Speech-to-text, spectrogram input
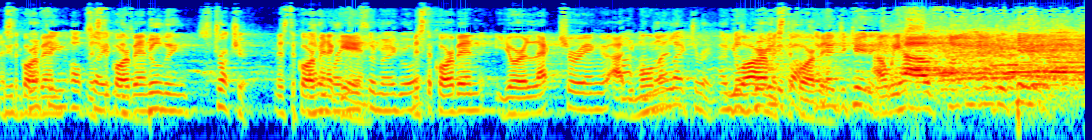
Mr. the Corbyn, Mr. Corbyn. building structure. Mr. Corbyn again. Minister, may I go? Mr. Corbyn, you're lecturing at the I'm moment. not lecturing. I'm you are, Mr. Corbyn. I'm educating. And we have I'm educating.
